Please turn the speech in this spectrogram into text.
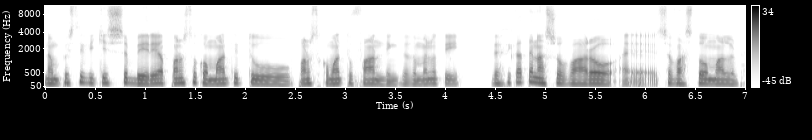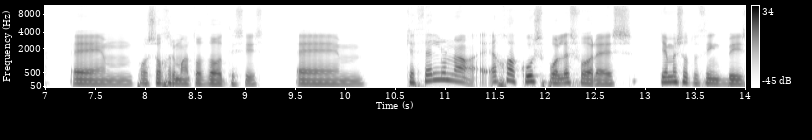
να μου πεις τη δική σας εμπειρία πάνω στο κομμάτι του, πάνω στο κομμάτι του funding, δεδομένου ότι δεχτήκατε ένα σοβαρό, ε, σεβαστό μάλλον, ε, ποσό χρηματοδότησης ε, και θέλω να... Έχω ακούσει πολλές φορές και μέσω του ThinkBiz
